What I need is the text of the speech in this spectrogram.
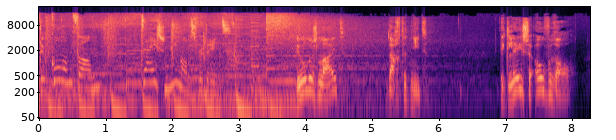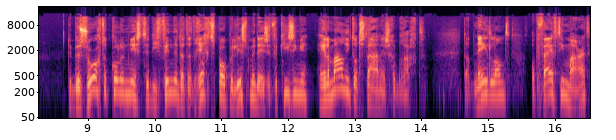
De column van Thijs Niemandsverdriet. Wilders Light dacht het niet. Ik lees ze overal. De bezorgde columnisten die vinden dat het rechtspopulisme deze verkiezingen helemaal niet tot staan is gebracht. Dat Nederland op 15 maart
